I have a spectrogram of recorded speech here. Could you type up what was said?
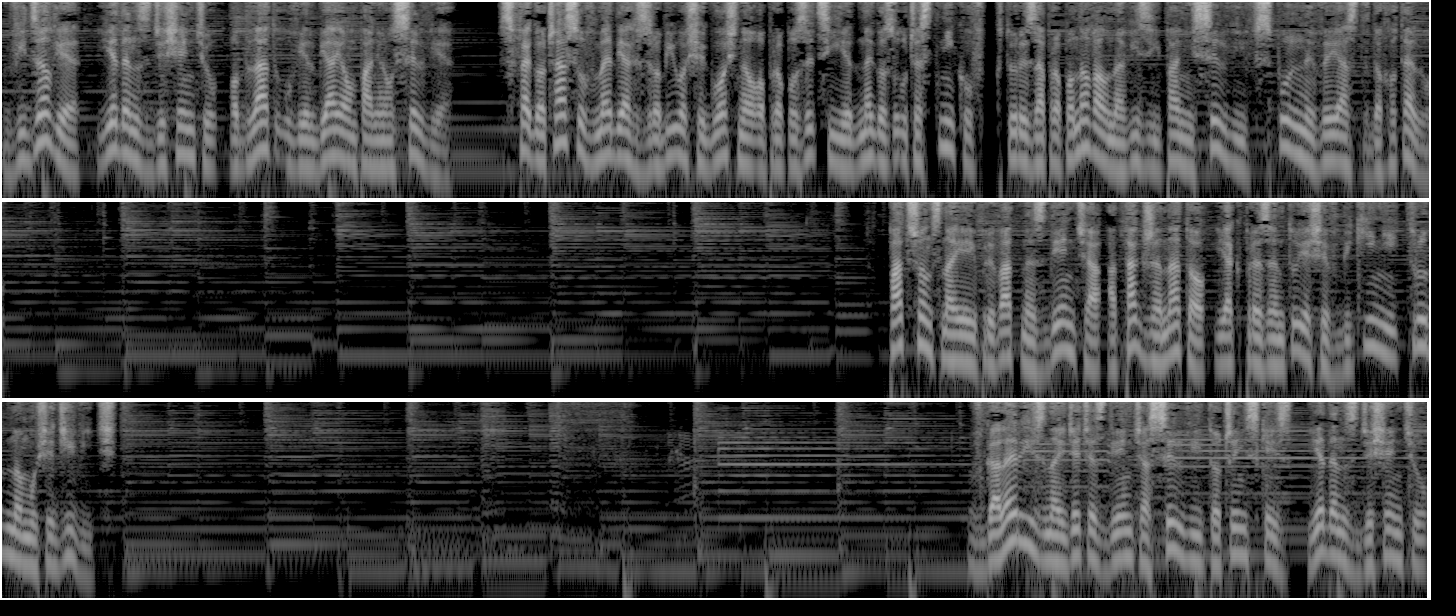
Widzowie, jeden z dziesięciu, od lat uwielbiają panią Sylwię. Swego czasu w mediach zrobiło się głośno o propozycji jednego z uczestników, który zaproponował na wizji pani Sylwii wspólny wyjazd do hotelu. Patrząc na jej prywatne zdjęcia, a także na to, jak prezentuje się w bikini, trudno mu się dziwić. W galerii znajdziecie zdjęcia Sylwii Toczyńskiej z 1 z 10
